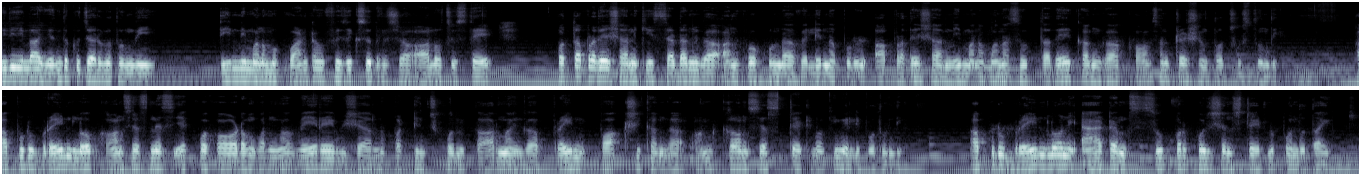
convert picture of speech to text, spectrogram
ఇది ఇలా ఎందుకు జరుగుతుంది? దీన్ని మనము క్వాంటమ్ ఫిజిక్స్ దృష్ట్యా ఆలోచిస్తే కొత్త ప్రదేశానికి సడన్గా అనుకోకుండా వెళ్ళినప్పుడు ఆ ప్రదేశాన్ని మన మనసు తదేకంగా కాన్సన్ట్రేషన్తో చూస్తుంది. అప్పుడు బ్రెయిన్లో కాన్షియస్నెస్ ఎక్కువ కావడం వలన వేరే విషయాలను పట్టించుకొని కారణంగా బ్రెయిన్ పాక్షికంగా అన్కాన్షియస్ స్టేట్లోకి వెళ్ళిపోతుంది. అప్పుడు బ్రెయిన్లోని యాటమ్స్ సూపర్ పొజిషన్ స్టేట్ను పొందుతాయి.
